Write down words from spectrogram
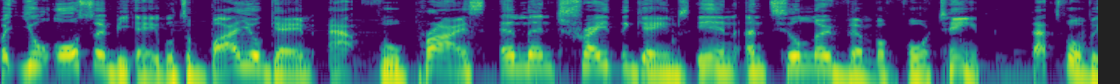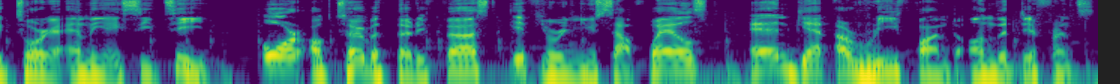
but you'll also be able to buy your game at full price and then trade the games in until November 14th. That's for Victoria and the ACT. Or October 31st if you're in New South Wales, and get a refund on the difference.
